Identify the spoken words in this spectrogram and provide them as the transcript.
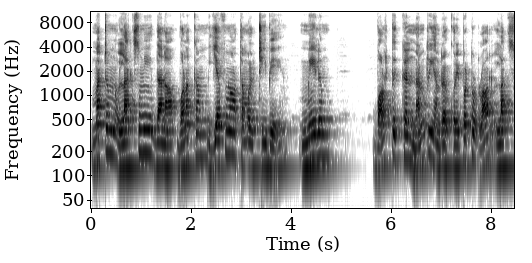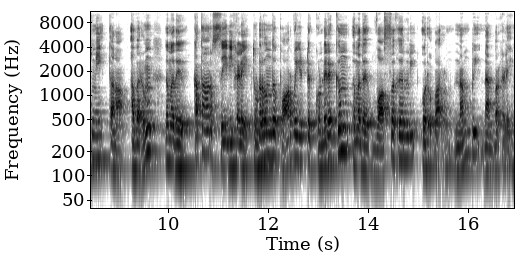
மற்றும் லக்ஷ்மி தனா வணக்கம் எஃப்னா தமிழ் டிவி. மேலும் வாழ்த்துக்கள் நன்றி என்று குறிப்பிட்டுள்ளார் லக்ஷ்மி தனா. அவரும் எமது கதார் செய்திகளை தொடர்ந்து பார்வையிட்டு கொண்டிருக்கும் எமது வாசகரில் ஒருவர். நன்றி நண்பர்களே.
